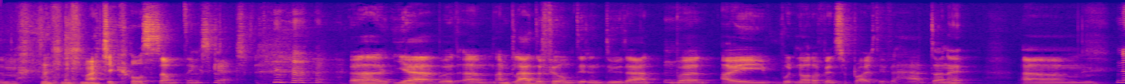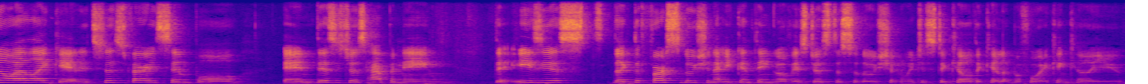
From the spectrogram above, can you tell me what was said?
the magical something sketch. Uh, yeah, but um, I'm glad the film didn't do that. Mhm. But I would not have been surprised if it had done it. Um, No, I like it. It's just very simple, and this is just happening. The easiest, like the first solution that you can think of is just the solution, which is to kill the killer before it can kill you,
